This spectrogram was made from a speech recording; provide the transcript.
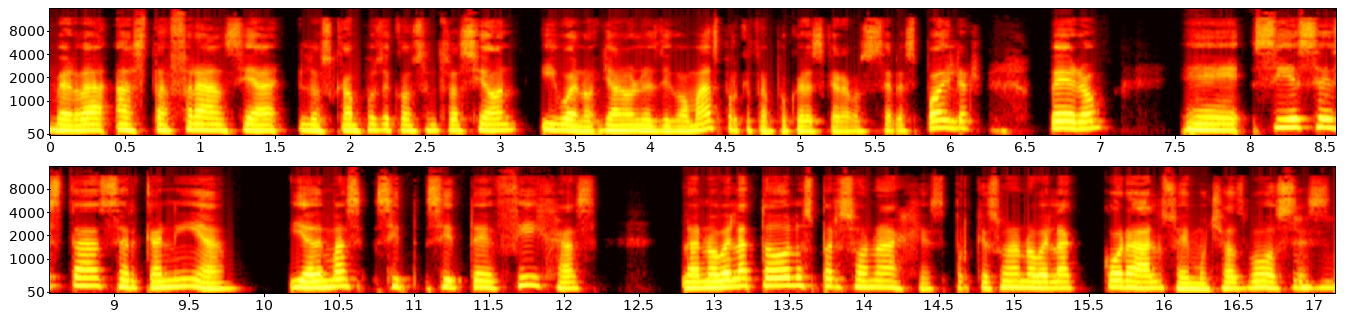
¿verdad? Hasta Francia, los campos de concentración. Y bueno, ya no les digo más porque tampoco les queremos hacer spoiler, pero eh, sí es esta cercanía y además, si, si te fijas, la novela, todos los personajes, porque es una novela coral, o sea, hay muchas voces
